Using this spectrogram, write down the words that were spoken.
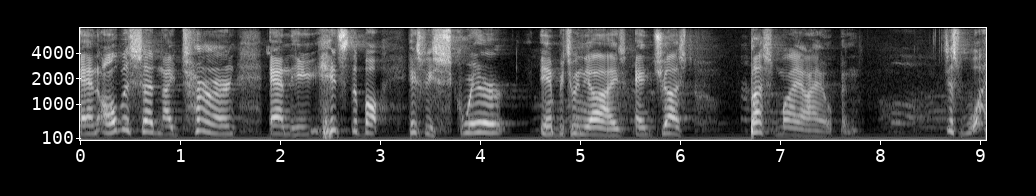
And all of a sudden, I turn and he hits the ball, hits me square in between the eyes, and just busts my eye open. Just what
